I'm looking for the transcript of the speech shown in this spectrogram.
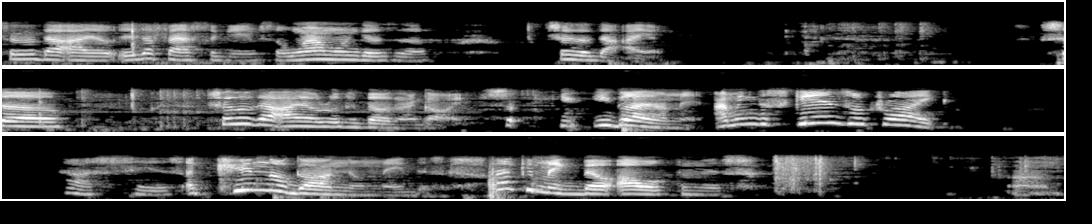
Soda.io is a faster game, so round one goes to Soda.io. So, Soda.io looks better than Gaia. So, you, you gotta admit. I mean, the skins look like, I say this, a kindergartner made this. I could make Bell Owl from this. Um,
